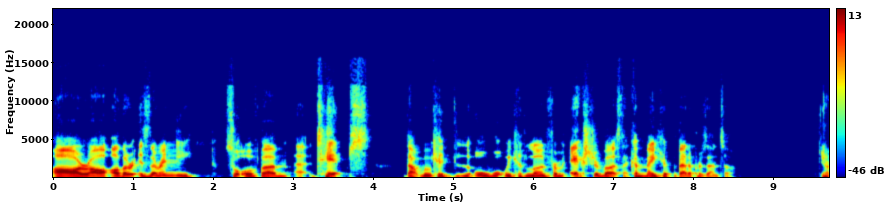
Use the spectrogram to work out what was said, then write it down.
are are, are there is there any sort of um, uh, tips that we could or what we could learn from extroverts that can make us a better presenter? Yeah.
